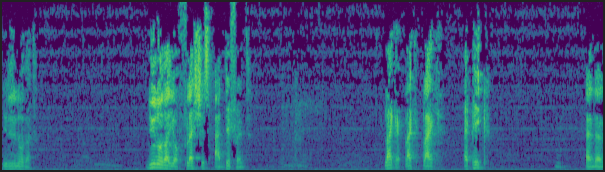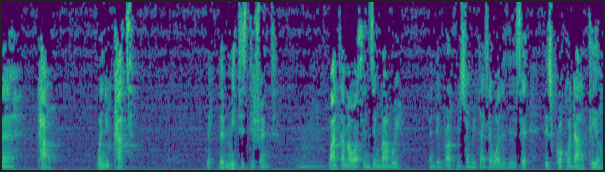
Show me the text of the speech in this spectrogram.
You didn't know that? Do you know that your fleshes are different? Like like like a pig and then a cow. When you cut, the, the meat is different. One time I was in Zimbabwe and they brought me some meat. I said, What is it? They said, This crocodile tail.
